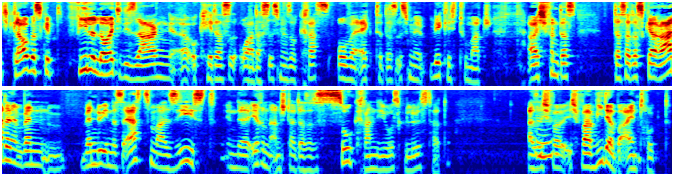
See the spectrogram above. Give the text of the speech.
ich glaube, es gibt viele Leute, die sagen, äh, okay, das, oh, das ist mir so krass overacted, das ist mir wirklich too much. Aber ich finde, dass, dass er das gerade, wenn, wenn du ihn das erste Mal siehst in der Irrenanstalt, dass er das so grandios gelöst hat. Also ich, Mhm. war, ich war wieder beeindruckt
